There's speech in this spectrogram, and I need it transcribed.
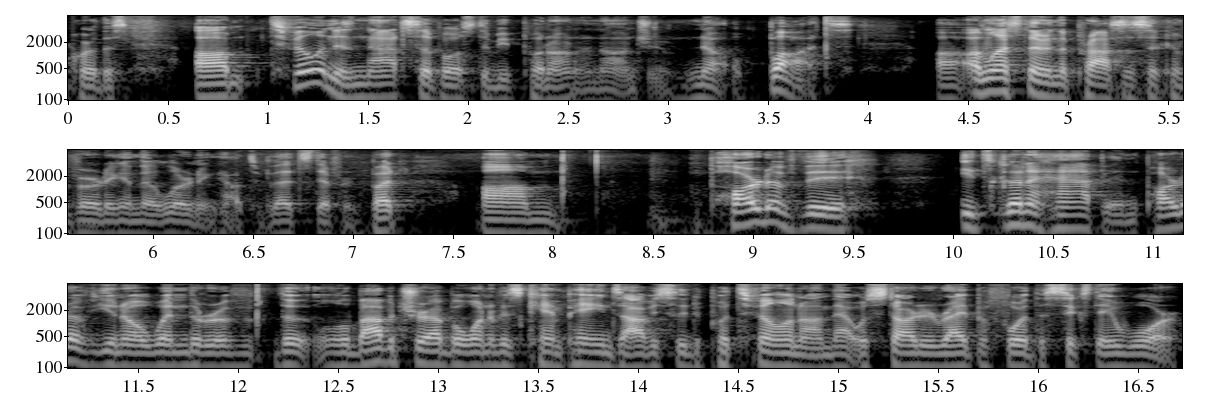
Record this. Um, tefillin is not supposed to be put on a non-Jew. No, but uh, unless they're in the process of converting and they're learning how to, but that's different. But um, part of the it's going to happen. Part of you know when the the Lubavitcher Rebbe, one of his campaigns, obviously to put tefillin on, that was started right before the Six Day War.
